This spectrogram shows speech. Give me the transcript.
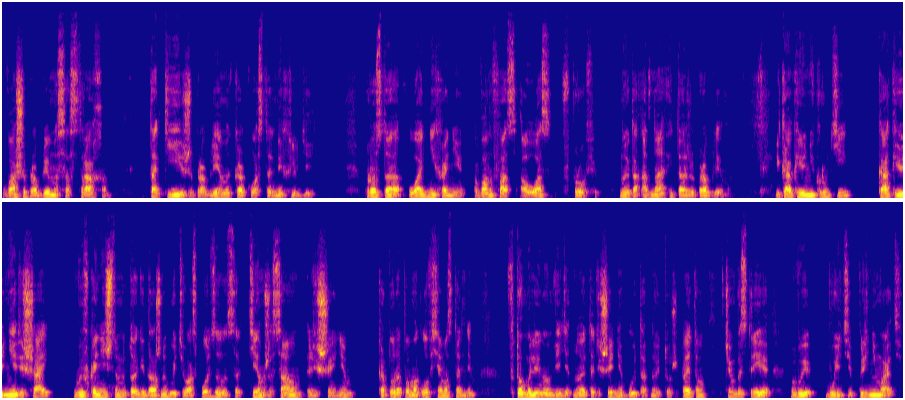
ваши проблемы со страхом, такие же проблемы, как у остальных людей. Просто у одних они в анфас, а у вас в профиль. Но это одна и та же проблема. И как ее не крути, как ее не решай, вы в конечном итоге должны будете воспользоваться тем же самым решением, которое помогло всем остальным. В том или ином виде, но это решение будет одно и то же. Поэтому, чем быстрее вы будете принимать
